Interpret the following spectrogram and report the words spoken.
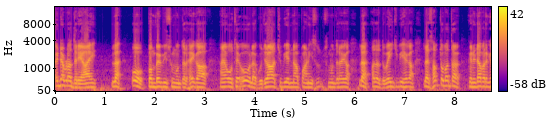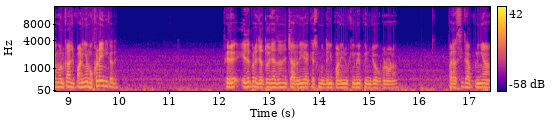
ਐਡਾ ਬੜਾ ਦਰਿਆ ਏ। ਲੈ, ਉਹ ਬੰਬੇ ਵੀ ਸਮੁੰਦਰ ਹੈਗਾ, ਹੈ, ਉਥੇ ਉਹ ਲੈ, ਗੁਜਰਾਤ 'ਚ ਵੀ ਇੰਨਾ ਪਾਣੀ ਸਮੁੰਦਰ ਹੈਗਾ। ਲੈ ਆ ਦੁਬਈ 'ਚ ਵੀ ਹੈਗਾ। ਲੈ, ਸਭ ਤੋਂ ਵੱਧ ਕੈਨੇਡਾ ਵਰਗੇ ਮੁਲਕਾਂ 'ਚ ਪਾਣੀ ਮੁੱਕਣਾ ਹੀ ਨਹੀਂ ਕਦੇ। ਫਿਰ ਇਹਦੇ ਪਰ ਜਦੋਂ ਜੱਦ ਚੱਲ ਰਹੀ ਹੈ ਕਿ ਸਮੁੰਦਰੀ ਪਾਣੀ ਨੂੰ ਕਿਵੇਂ ਪੀਣਯੋਗ ਬਣਾਉਣਾ। ਪਰ ਅਸੀਂ ਤਾਂ ਆਪਣੀਆਂ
